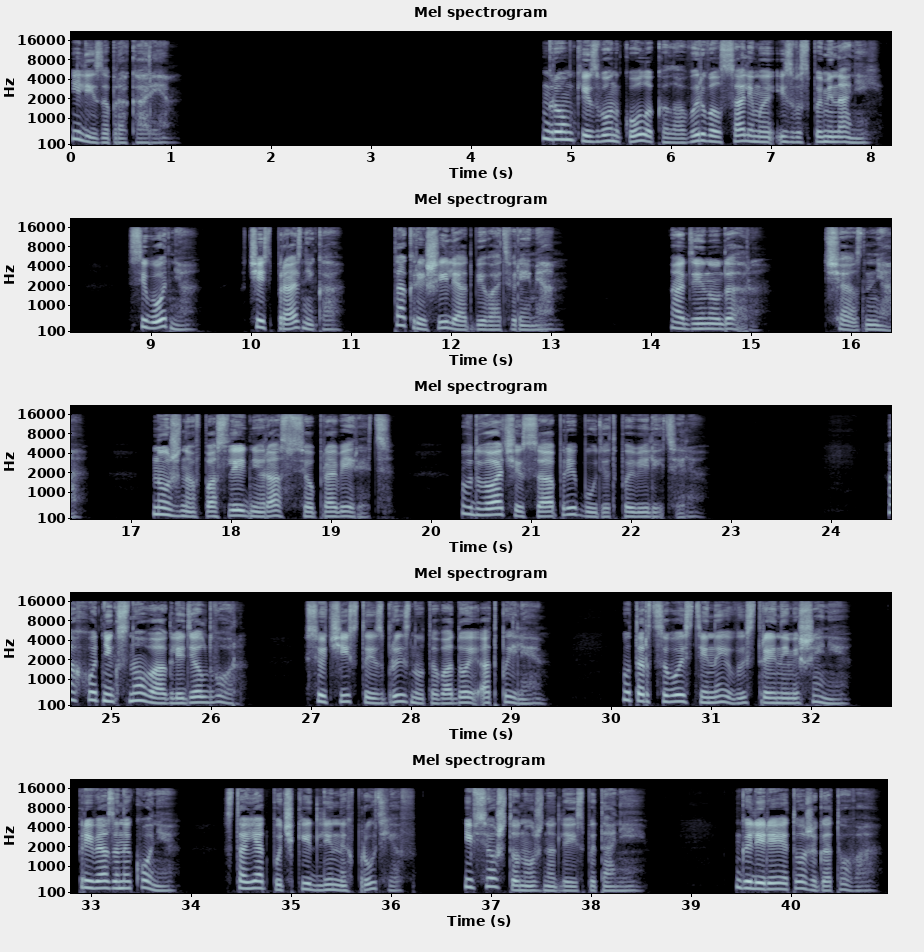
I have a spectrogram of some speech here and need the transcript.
Элиза Бракария. Громкий звон колокола вырвал Салима из воспоминаний. Сегодня, в честь праздника, так решили отбивать время. Один удар. Час дня. Нужно в последний раз все проверить. В два часа прибудет повелитель. Охотник снова оглядел двор. Все чисто и сбрызнуто водой от пыли. У торцевой стены выстроены мишени, привязаны кони, стоят пучки длинных прутьев и все, что нужно для испытаний. Галерея тоже готова.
